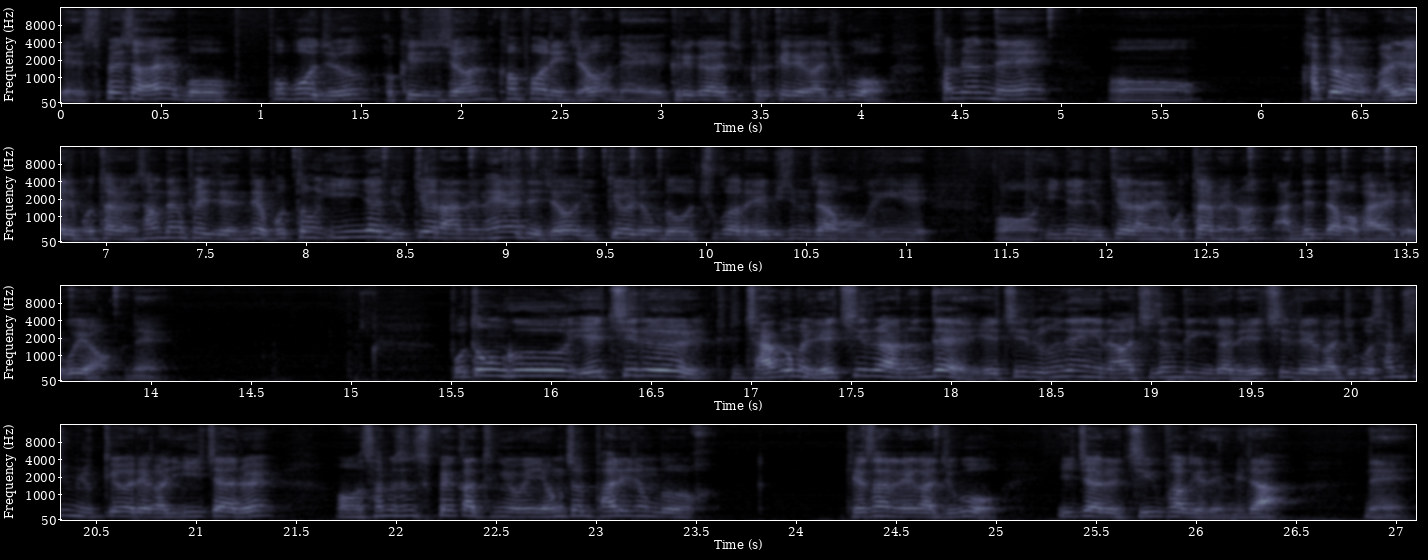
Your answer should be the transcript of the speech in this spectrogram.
예, special 뭐 purpose acquisition company죠. 네, 그렇게 그렇게 돼 가지고 3년 내에 어 합병을 완료하지 못하면 상장 폐지되는데 보통 2년 6개월 안에 해야 되죠. 6개월 정도 추가로 예비 심사하고 그게 어 2년 6개월 안에 못하면은 안 된다고 봐야 되고요. 네. 보통 그 예치를 자금을 예치를 하는데 예치를 은행이나 지정된 기관에 예치를 해가지고 36개월 해가지고 이자를 어 삼성 스펙 같은 경우에 0.82 정도 계산을 해가지고 이자를 지급하게 됩니다. 네.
